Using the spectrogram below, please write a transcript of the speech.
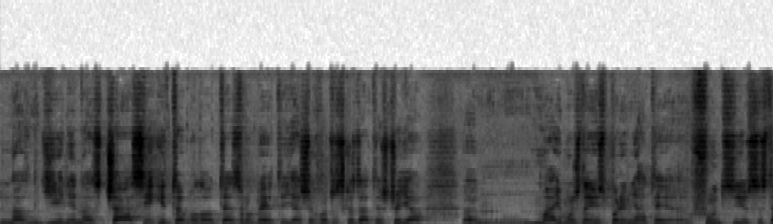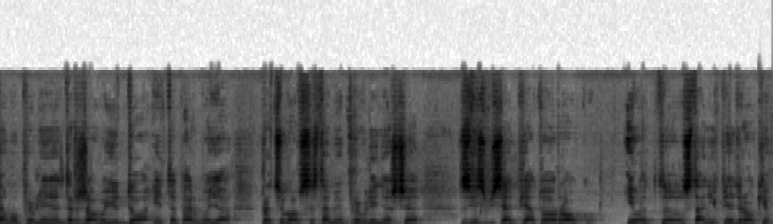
на ділі, на часі, і це було те зробити. Я ще хочу сказати, що я ем, маю можливість порівняти функцію системи управління державою до і тепер, бо я працював в системі управління ще з 85-го року. І от е, останніх 5 років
